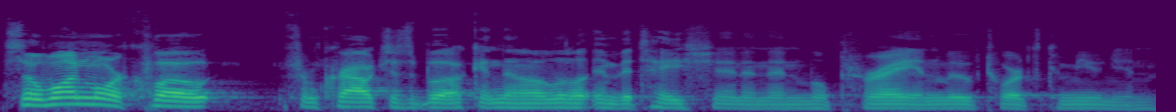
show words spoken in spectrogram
So, one more quote from Crouch's book, and then a little invitation, and then we'll pray and move towards communion.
